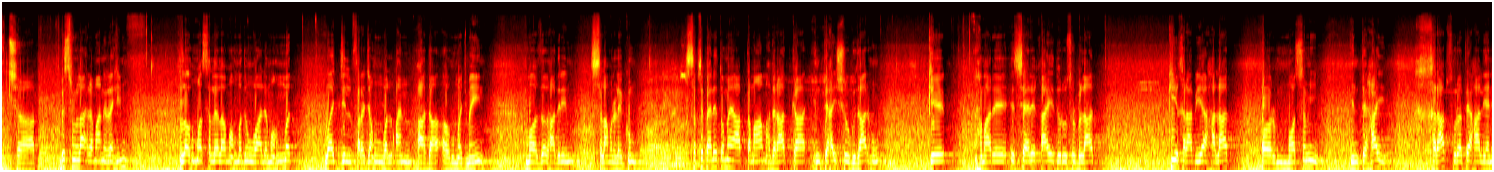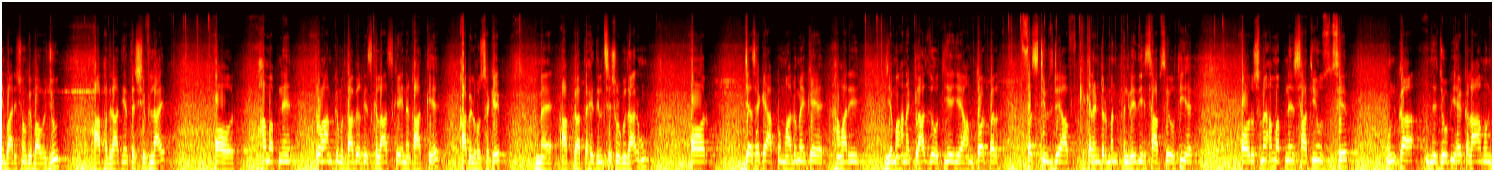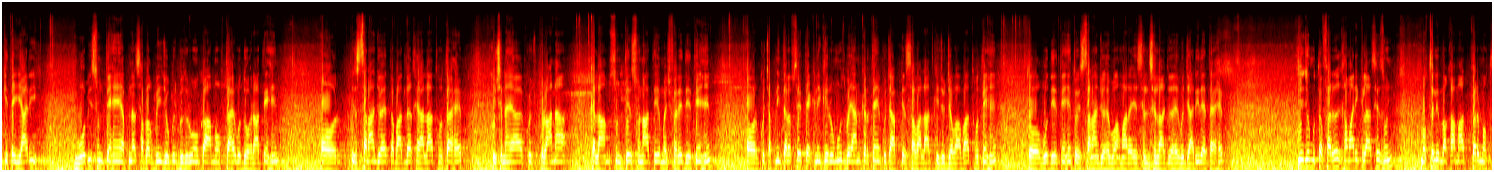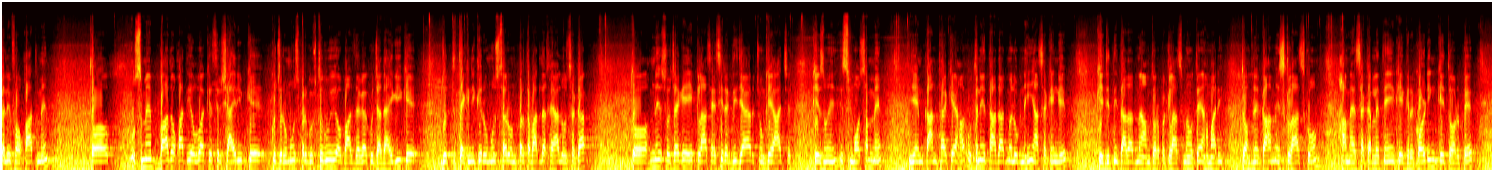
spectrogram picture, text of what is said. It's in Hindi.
अच्छा सल्ली मोहम्मद वाल मोहम्मद। वज्जिल फ़रजहम वलन आदा अजमैन मुअज़्ज़ज़ हाज़रीन, अस्सलाम वालेकुम सबसे पहले तो मैं आप तमाम हजरात का इंतहाई शुक्रगुज़ार हूँ कि हमारे इस शहर कायद रसूलबलाद की ख़राबिया हालात और मौसमी इंतहाई ख़राब सूरत हाल यानी बारिशों के बावजूद, आप हजरात यहाँ तशरीफ़ लाए और हम अपने प्रोग्राम के मुताबिक इस क्लास के इनका के काबिल हो सके। मैं आपका तहे दिल से शुक्रगुज़ार हूँ और जैसा कि आपको मालूम है कि हमारी ये माहाना क्लास जो होती है, ये आमतौर पर फ़र्स्ट ट्यूसडे ऑफ़ के कैलेंडर मंथ अंग्रेज़ी हिसाब से होती है। और उसमें हम अपने साथियों से उनका जो भी है कलाम, उनकी तैयारी, वो भी सुनते हैं। अपना सबक भी, जो कुछ बुज़ुर्गों का आमोख्ता है, वो दोहराते हैं। और इस तरह जो है तबादला ख्याल होता है। कुछ नया, कुछ पुराना कलाम सुनते, सुनाते, मशवरे देते हैं और कुछ अपनी तरफ़ से तकनीकी रमूज़ बयान करते हैं। कुछ आपके सवाल के जो जवाब होते हैं तो वो देते हैं। तो इस तरह जो है वो हमारा ये सिलसिला जो है वो जारी रहता है। ये जो मुतफ़रक हमारी क्लासेस हुई, मुख्तलिफ़ मकाम पर, मुख्तलिफ़ अवकात में तो उसमें बाद अवत ये हुआ कि सिर्फ़ शायरी के कुछ रमूज़ पर गुफ्तु हुई और बाद जगह कुछ अदायगी के जो तकनीकी रमूज़ सर उन पर तबादला ख्याल हो सका। तो हमने सोचा कि एक क्लास ऐसी रख दी जाए और चूँकि आज के इस मौसम में ये इम्कान था कि हाँ उतने तादाद में लोग नहीं आ सकेंगे कि जितनी तादाद में आमतौर पर क्लास में होते हैं, हमारी तो हमने कहा, हम इस क्लास को, हम ऐसा कर लेते हैं कि एक रिकॉर्डिंग के तौर पे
